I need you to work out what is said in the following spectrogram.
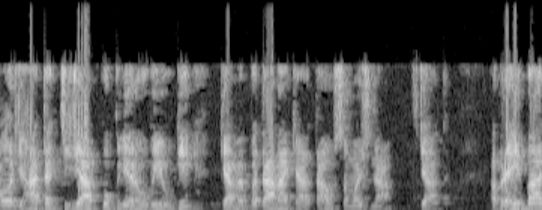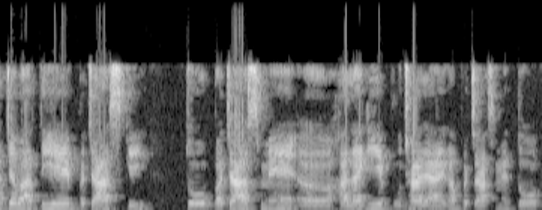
और जहाँ तक चीज़ें आपको क्लियर हो गई होगी, क्या मैं बताना क्या था और समझना क्या था अब रही बात जब आती है पचास की तो पचास में हालाँकि ये पूछा जाएगा पचास में तो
